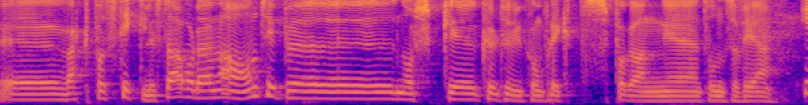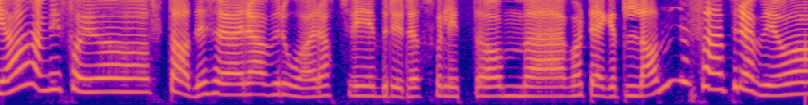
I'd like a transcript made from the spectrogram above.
vært på Stiklestad, hvor det er en annen type eh, norsk eh, kulturkonflikt på gang, Tone Sofie? Ja, vi får jo stadig høre av Roar at vi bryr oss for litt om vårt eget land, så jeg prøver jo å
